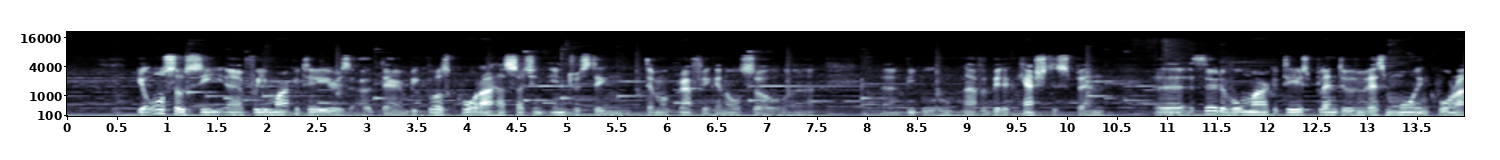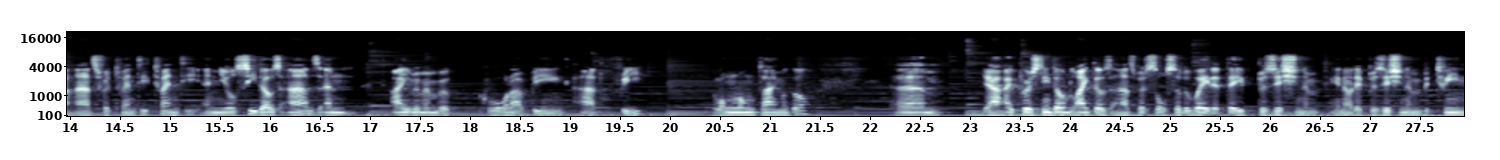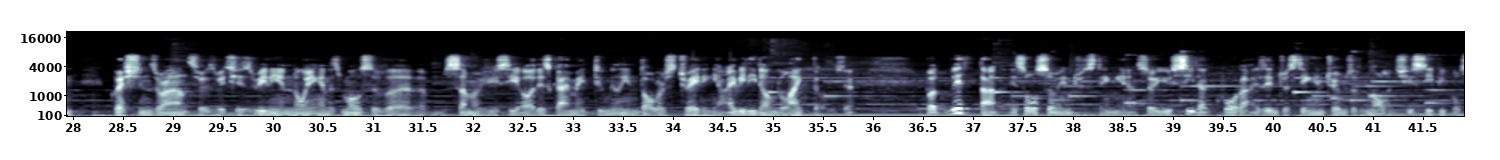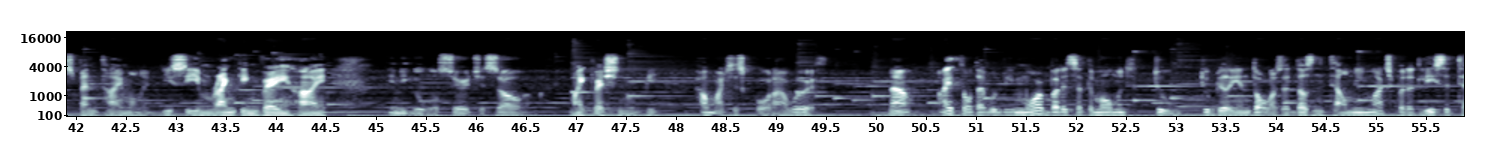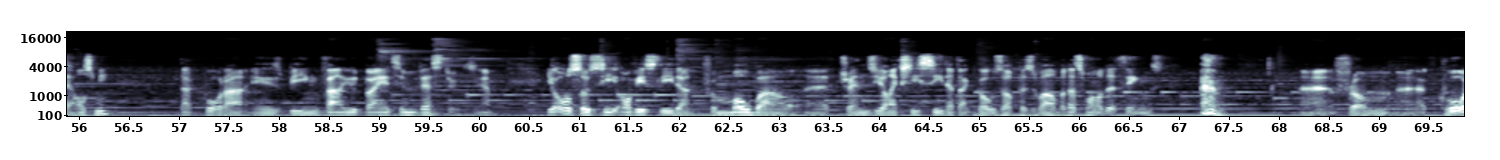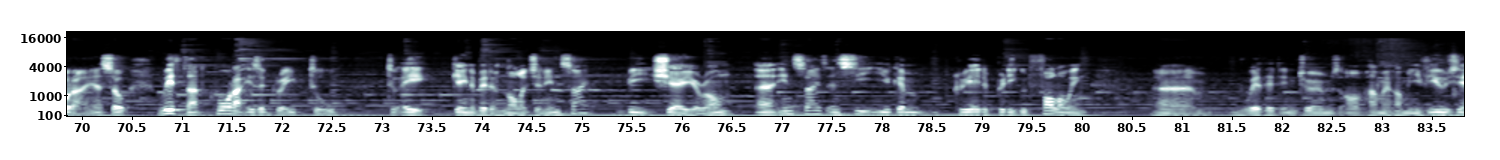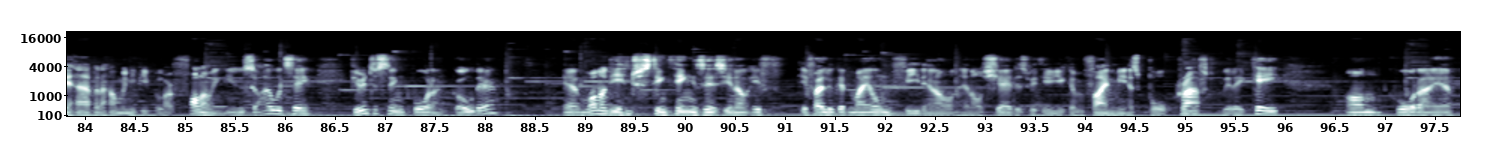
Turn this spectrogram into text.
You also see uh, for your marketeers out there, because Quora has such an interesting demographic and also uh, uh, people who have a bit of cash to spend, uh, a third of all marketeers plan to invest more in Quora ads for 2020. And you'll see those ads, and I remember Quora being ad free a long, long time ago. Um, yeah, I personally don't like those ads, but it's also the way that they position them. You know, they position them between questions or answers, which is really annoying. And as most of uh, some of you see, oh, this guy made two million dollars trading. I really don't like those. Yeah? But with that, it's also interesting. Yeah, so you see that Quora is interesting in terms of knowledge. You see people spend time on it. You see him ranking very high in the Google searches. So my question would be, how much is Quora worth? Now, I thought that would be more, but it's at the moment two two billion dollars. That doesn't tell me much, but at least it tells me that Quora is being valued by its investors. Yeah? You also see obviously that for mobile uh, trends, you'll actually see that that goes up as well. But that's one of the things uh, from uh, Quora. Yeah? So with that, Quora is a great tool to a gain a bit of knowledge and insight, b share your own uh, insights, and c you can create a pretty good following um, with it in terms of how many, how many views you have and how many people are following you. So I would say if you're interested in Quora, go there. Yeah, one of the interesting things is, you know, if if I look at my own feed and I'll and I'll share this with you, you can find me as Paul Kraft with a K on Quora.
